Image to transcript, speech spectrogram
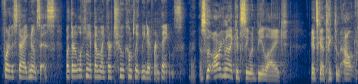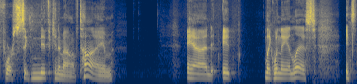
for this diagnosis, but they're looking at them like they're two completely different things. Right. So the argument I could see would be like it's going to take them out for a significant amount of time, and it like when they enlist, it's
